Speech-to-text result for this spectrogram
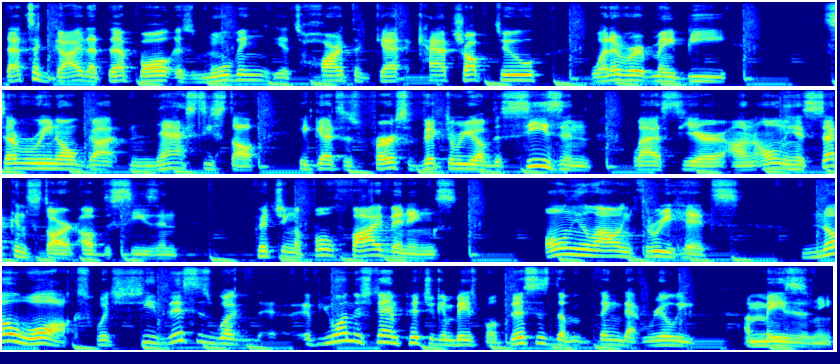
that's a guy that that ball is moving. It's hard to get catch up to, whatever it may be. Severino got nasty stuff. He gets his first victory of the season last year on only his second start of the season, pitching a full five innings, only allowing three hits, no walks. Which see, this is what if you understand pitching in baseball, this is the thing that really amazes me.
